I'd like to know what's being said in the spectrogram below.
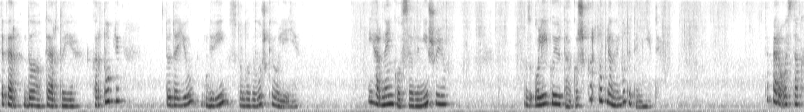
Тепер до тертої картоплі додаю 2 столові ложки олії. І гарненько все вимішую. З олійкою також картопля не буде темніти. Тепер ось так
